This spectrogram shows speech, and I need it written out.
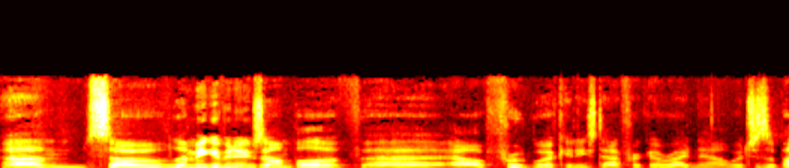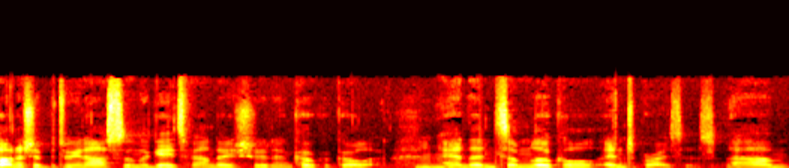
Um, so let me give you an example of uh, our fruit work in East Africa right now, which is a partnership between us and the Gates Foundation and Coca-Cola, mm-hmm. and then some local enterprises. Um,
